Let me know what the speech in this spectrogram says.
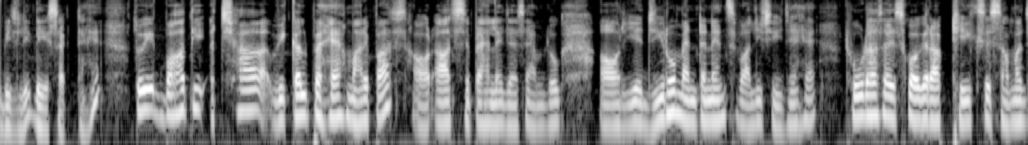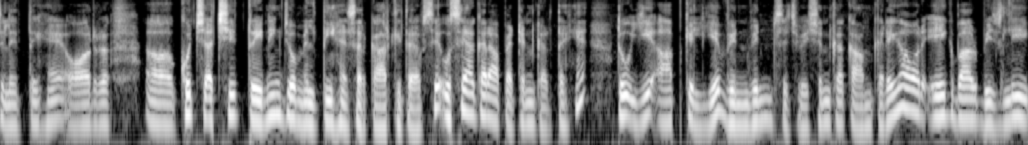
बिजली दे सकते हैं। तो एक बहुत ही अच्छा विकल्प है हमारे पास और आज से पहले जैसे हम लोग और ये ज़ीरो मेंटेनेंस वाली चीज़ें हैं थोड़ा सा इसको अगर आप ठीक से समझ लेते हैं और आ, कुछ अच्छी ट्रेनिंग जो मिलती है सरकार की तरफ़ से उसे अगर आप अटेंड करते हैं तो ये आपके लिए विन विन सिचुएशन का काम करेगा। और एक बार बिजली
